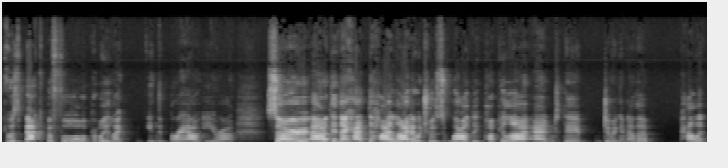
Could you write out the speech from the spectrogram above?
it was back before, probably like in the brow era. So uh, then they had the highlighter, which was wildly popular, and they're doing another palette.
